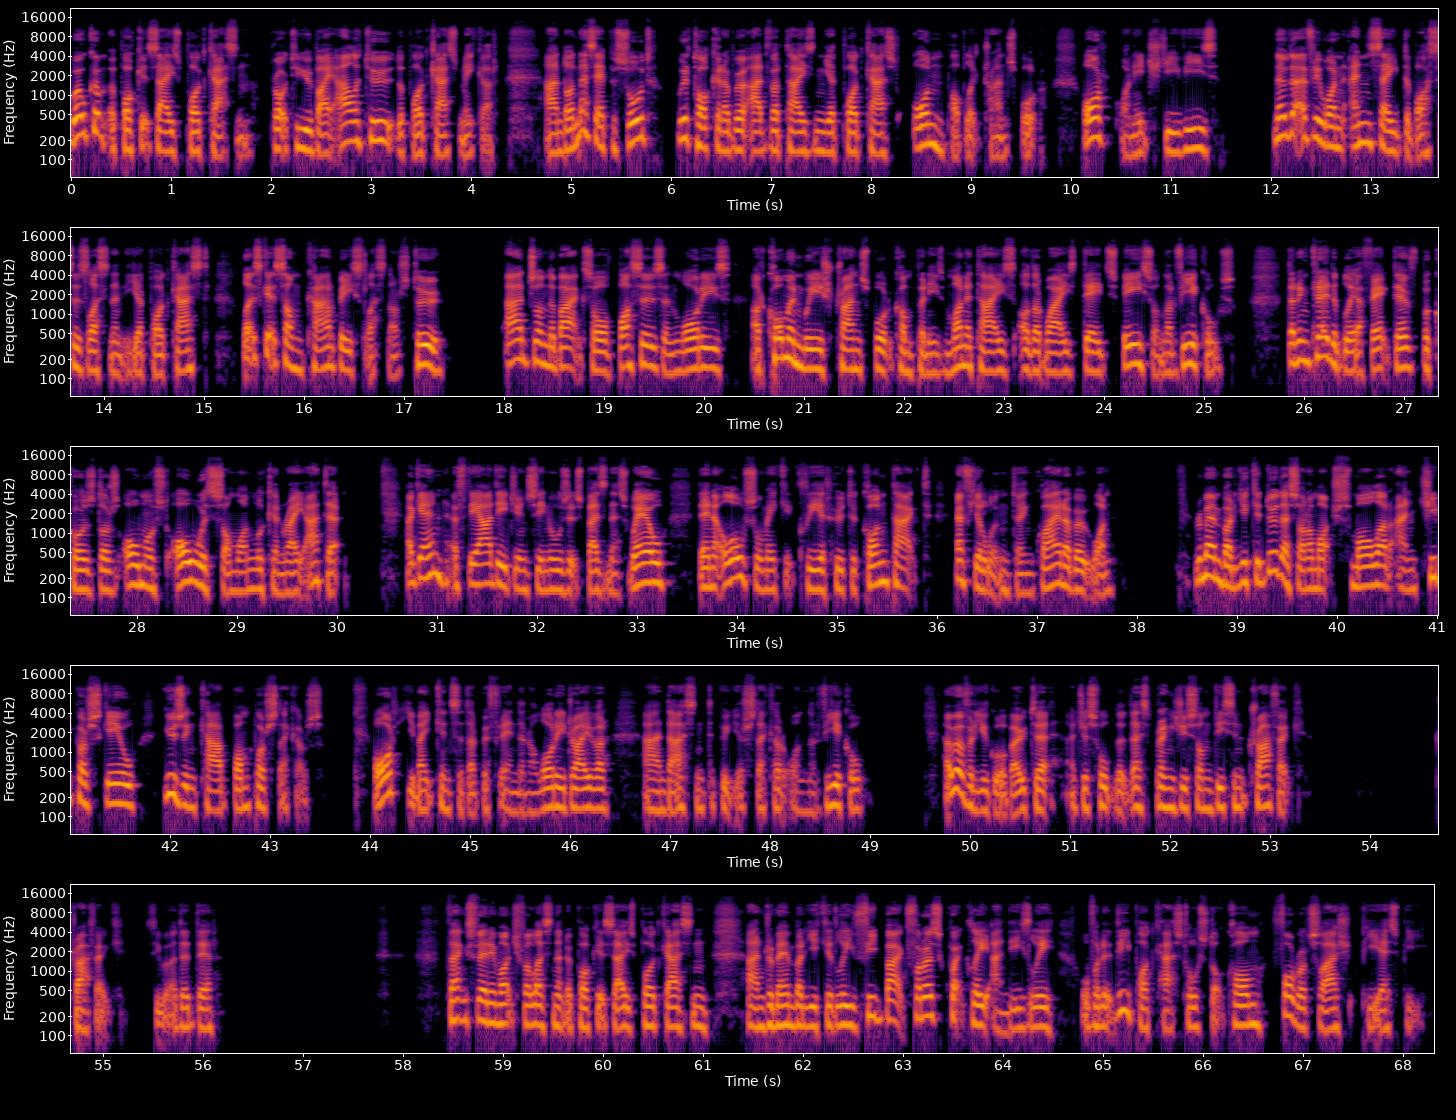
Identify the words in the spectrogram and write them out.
Welcome to Pocket Size Podcasting, brought to you by Alitu, the podcast maker. And on this episode, we're talking about advertising your podcast on public transport or on HGVs. Now that everyone inside the bus is listening to your podcast, let's get some car based listeners too. Ads on the backs of buses and lorries are common ways transport companies monetize otherwise dead space on their vehicles. They're incredibly effective because there's almost always someone looking right at it. Again, if the ad agency knows its business well, then it'll also make it clear who to contact if you're looking to inquire about one. Remember, you could do this on a much smaller and cheaper scale using car bumper stickers. Or you might consider befriending a lorry driver and asking to put your sticker on their vehicle. However, you go about it, I just hope that this brings you some decent traffic. Traffic. See what I did there? Thanks very much for listening to Pocket Size Podcasting. And remember, you could leave feedback for us quickly and easily over at thepodcasthost.com forward slash PSP.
